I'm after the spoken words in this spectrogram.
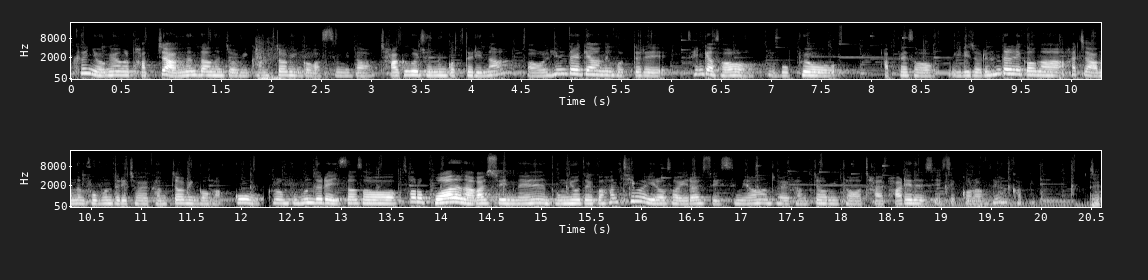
큰 영향을 받지 않는다는 점이 강점인 것 같습니다. 자극을 주는 것들이나 마음을 힘들게 하는 것들이 생겨서 목표 앞에서 이리저리 흔들리거나 하지 않는 부분들이 저의 강점인 것 같고 그런 부분들에 있어서 서로 보완해 나갈 수 있는 동료들과 한 팀을 이뤄서 일할 수 있으면 저의 강점이 더 잘 발휘될 수 있을 거라고 생각합니다. 네,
